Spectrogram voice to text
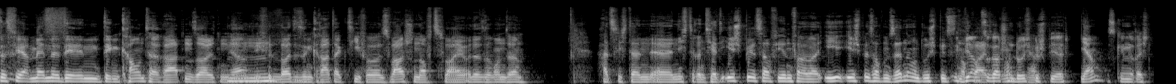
dass wir am Ende den den Counter raten sollten, ja, mhm. wie viele Leute sind gerade aktiv, aber es war schon auf zwei oder so runter. Hat sich dann äh, nicht rentiert. Ihr spielst auf jeden Fall, aber ihr, ihr spielst auf dem Sender und du spielst noch Wir haben sogar schon ne? durchgespielt. Ja? Es ging recht,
